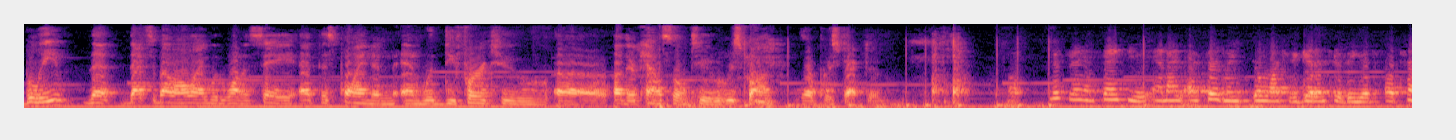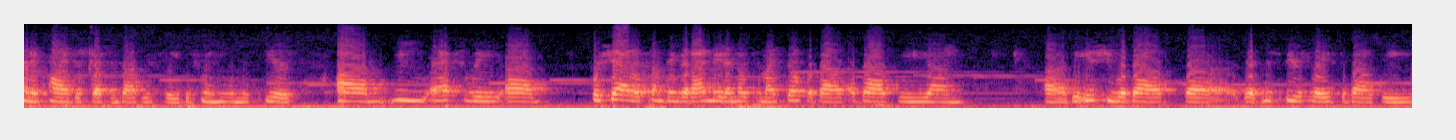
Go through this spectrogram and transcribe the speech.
believe that that's about all I would want to say at this point and, and would defer to uh, other counsel to respond to their perspective. Mr. Ingham, thank you. And I, I, certainly don't want you to get into the attorney-client discussions, obviously, between you and Ms. Spears. Um, you actually uh, foreshadowed something that I made a note to myself about, about the um, uh, the issue about uh, that Ms. Spears raised about the,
